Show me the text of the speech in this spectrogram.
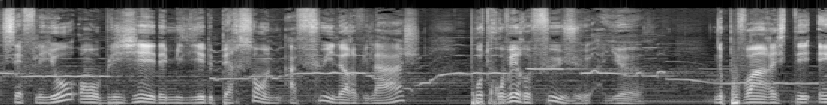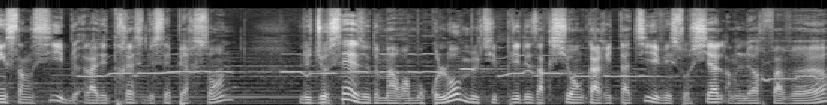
Ces fléaux ont obligé des milliers de personnes à fuir leur village pour trouver refuge ailleurs. Ne pouvant rester insensible à la détresse de ces personnes, le diocèse de Maramokolo multiplie des actions caritatives et sociales en leur faveur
